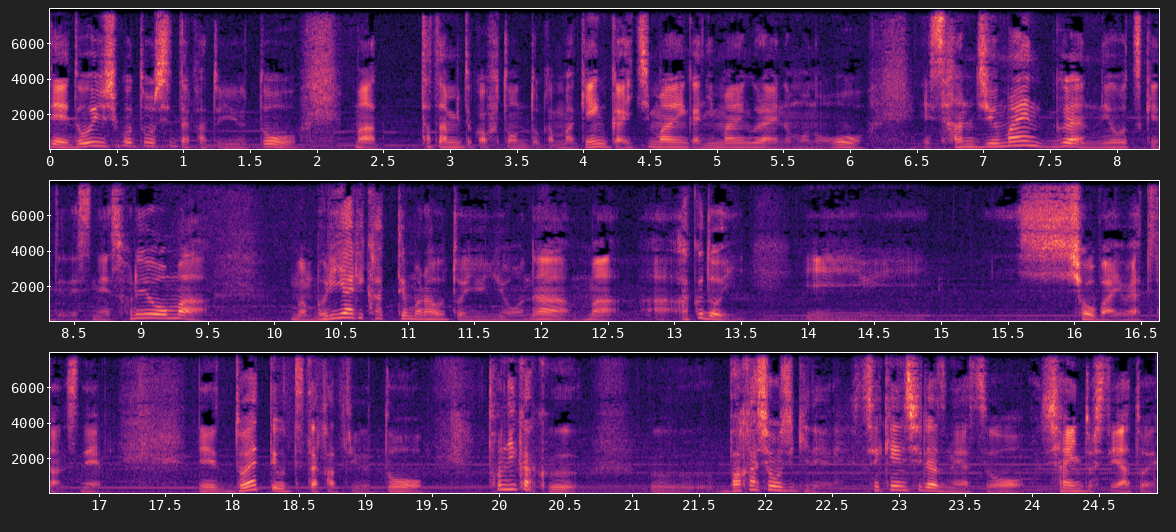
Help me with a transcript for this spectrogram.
でどういう仕事をしてたかというとまあ畳とか布団とか、まあ、原価1万円か2万円ぐらいのものを30万円ぐらいの値をつけてですねそれを、まあ、まあ無理やり買ってもらうというような、まあ、悪どい商売をやってたんですね。でどうやって売ってたかというととにかく馬鹿正直で世間知らずのやつを社員として雇え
